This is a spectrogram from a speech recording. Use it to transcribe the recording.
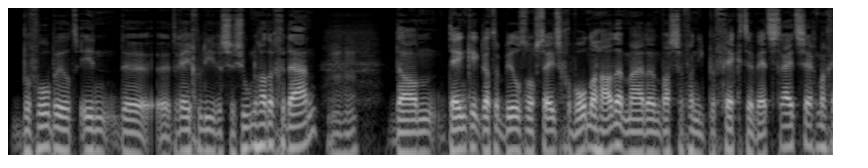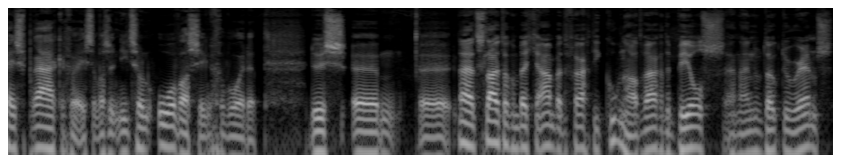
bijvoorbeeld in de, het reguliere seizoen hadden gedaan. Dan denk ik dat de Bills nog steeds gewonnen hadden. Maar dan was er van die perfecte wedstrijd zeg maar geen sprake geweest. Dan was het niet zo'n oorwassing geworden. Dus ehm, eh, Nou, het sluit ook een beetje aan bij de vraag die Koen had. Waren de Bills, en hij noemt ook de Rams,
